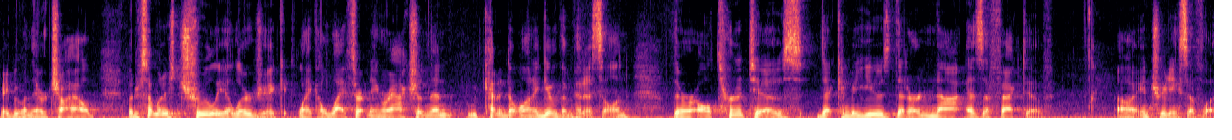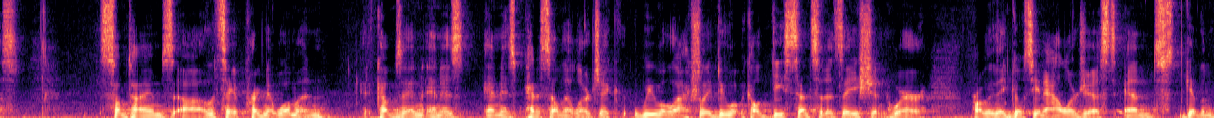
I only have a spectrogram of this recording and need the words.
maybe when they were a child. But if someone is truly allergic, like a life-threatening reaction, then we kind of don't want to give them penicillin. There are alternatives that can be used that are not as effective uh, in treating syphilis sometimes, uh, let's say a pregnant woman comes in and is and is penicillin allergic, we will actually do what we call desensitization, where probably they'd go see an allergist and give them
